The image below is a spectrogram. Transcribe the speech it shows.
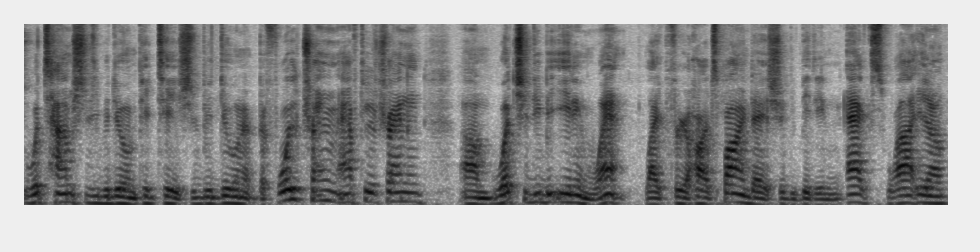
What time should you be doing PT? Should you be doing it before your training, after your training? Um, what should you be eating when? Like for your hard sparring day, should you be eating X, Y? You know,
